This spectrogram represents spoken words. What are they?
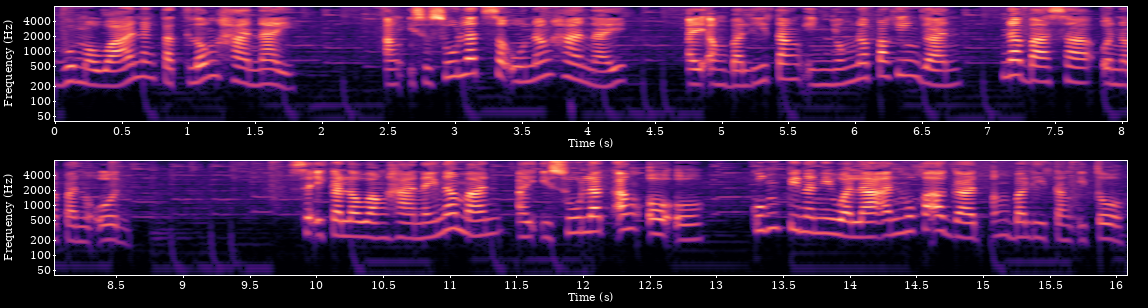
Gumawa ng tatlong hanay. Ang isusulat sa unang hanay ay ang balitang inyong napakinggan, nabasa o napanood. Sa ikalawang hanay naman ay isulat ang oo kung pinaniwalaan mo kaagad ang balitang ito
